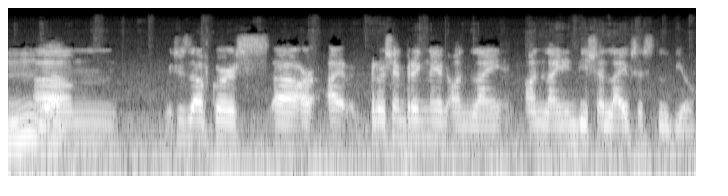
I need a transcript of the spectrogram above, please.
Mm, yeah. Um, which is of course uh, or I, pero syempre ngayon online online hindi siya live sa studio.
